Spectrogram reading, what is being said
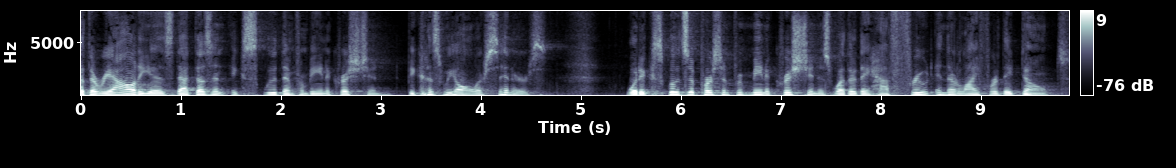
But the reality is that doesn't exclude them from being a Christian, because we all are sinners. What excludes a person from being a Christian is whether they have fruit in their life or they don't.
